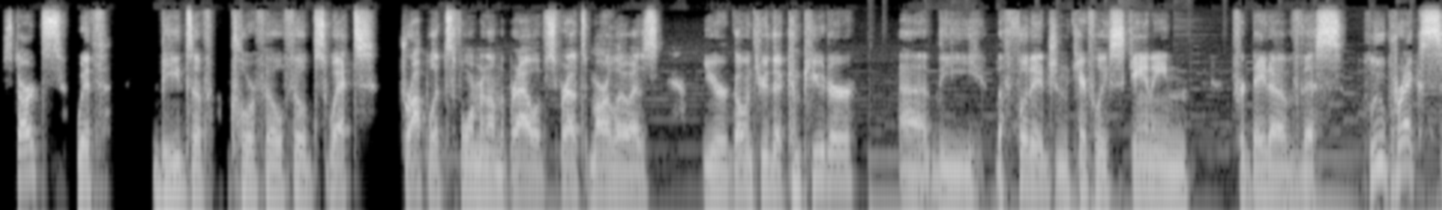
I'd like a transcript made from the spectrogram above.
starts with beads of chlorophyll filled sweat, droplets forming on the brow of Sprouts Marlowe as you're going through the computer, uh, the the footage, and carefully scanning for data of this Pluprex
